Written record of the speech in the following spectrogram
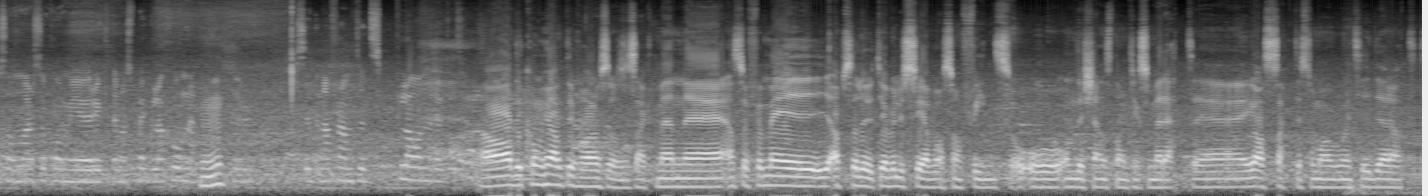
en sommar så kommer ju rykten och spekulationer. Mm. Ser dina framtidsplaner ut? Ja, det kommer ju alltid vara så som sagt. Men eh, alltså för mig, absolut, jag vill ju se vad som finns och, och om det känns någonting som är rätt. Eh, jag har sagt det så många gånger tidigare att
